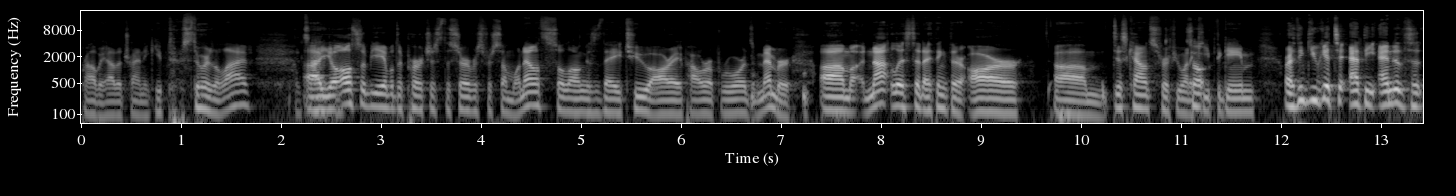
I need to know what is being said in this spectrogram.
probably how they're trying to keep those stores alive. Uh, Exactly. you'll also be able to purchase the service for someone else, so long as they too are a Power Up Rewards member. Um, not listed. I think there are um, discounts for if you want to So- keep the game, or I think you get to at the end of the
